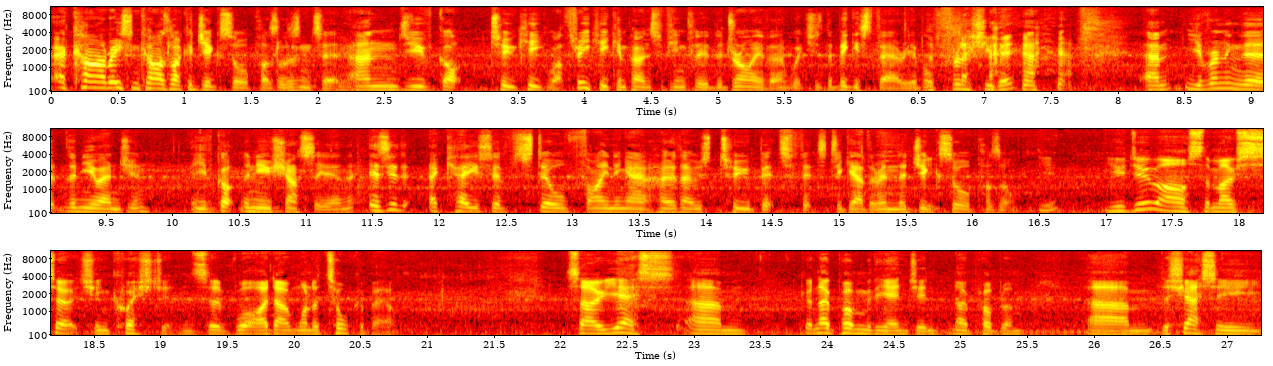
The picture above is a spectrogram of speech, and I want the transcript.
a car racing car is like a jigsaw puzzle, isn't it? And you've got two key, well, three key components if you include the driver, which is the biggest variable. The fleshy bit. Um, you're running the, the new engine. You've got the new chassis in. Is it a case of still finding out how those two bits fit together in the jigsaw puzzle? you, you do ask the most searching questions of what I don't want to talk about. So yes, um, got no problem with the engine, no problem. Um, the chassis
